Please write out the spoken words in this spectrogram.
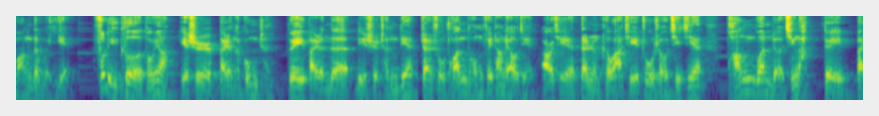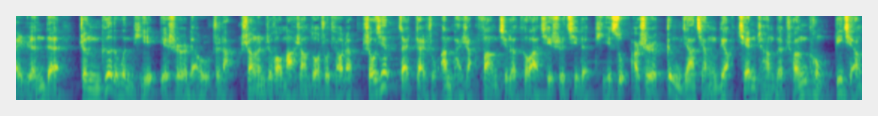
王的伟业。弗里克同样也是拜仁的功臣，对拜仁的历史沉淀、战术传统非常了解，而且担任科瓦奇助手期间，旁观者清啊，对拜仁的整个的问题也是了如指掌。上任之后马上做出调整，首先在战术安排上放弃了科瓦奇时期的提速，而是更加强调前场的传控逼抢，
